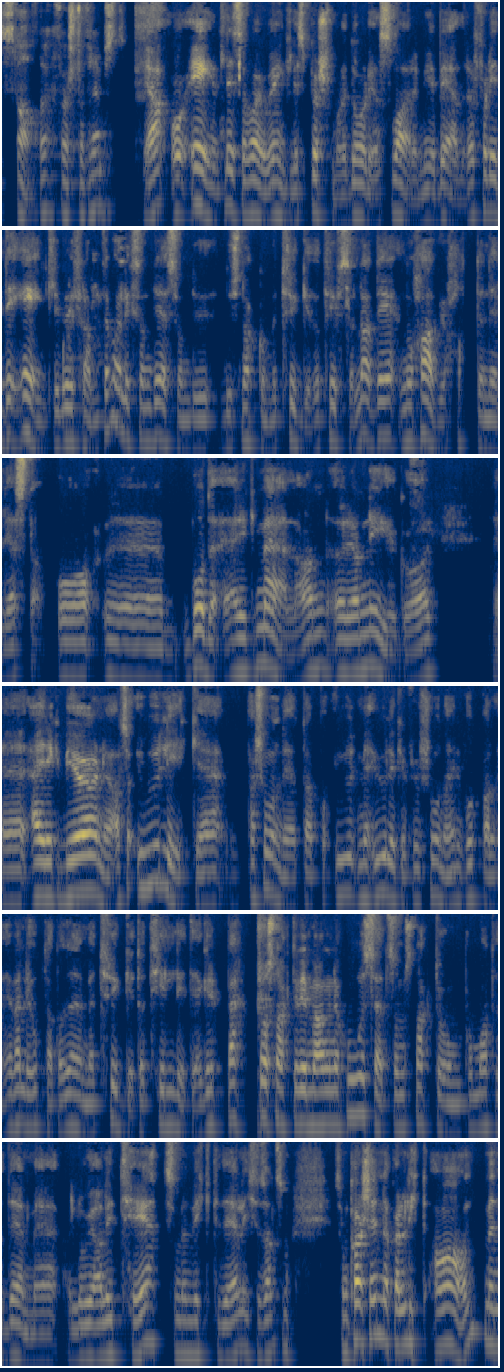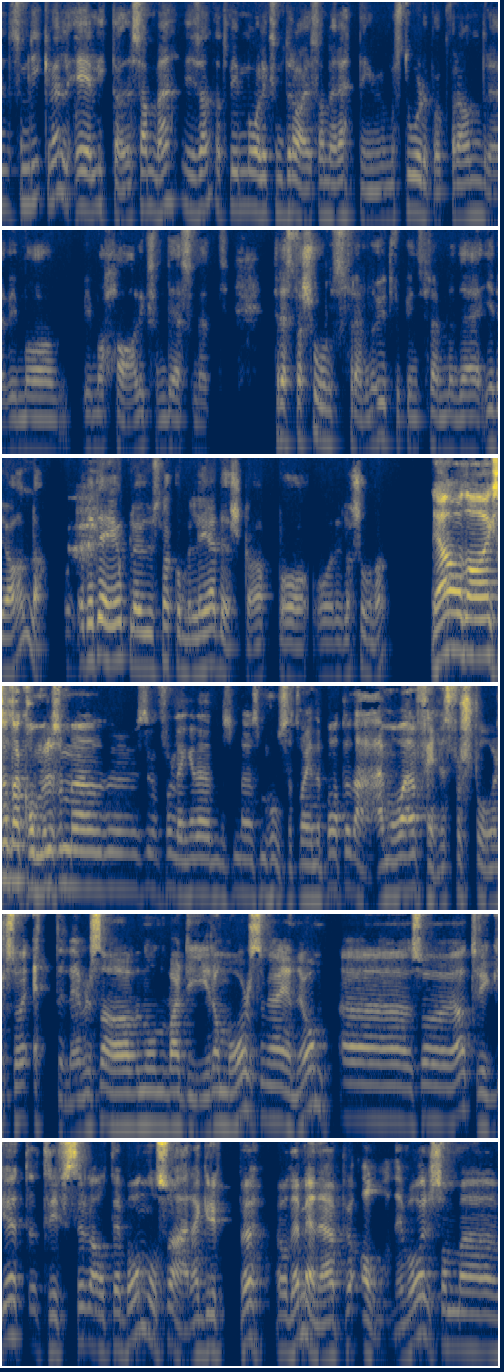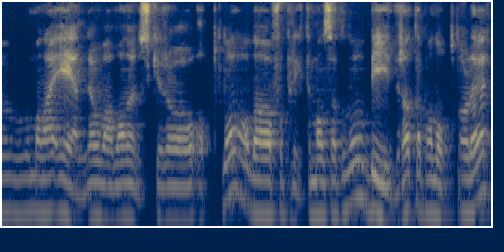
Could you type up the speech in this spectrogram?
skape, først og fremst. Ja, og egentlig så var jo egentlig spørsmålet dårlig å svare mye bedre. fordi det egentlig vil frem til, var liksom det som du, du snakker om med trygghet og trivsel. Det, nå har vi jo hatt en del gjester. Og øh, både Erik Mæland, Ørjan Nygaard, Eh, Eirik Bjørnø, altså ulike personligheter på, med ulike funksjoner innen fotballen er veldig opptatt av det med trygghet og tillit i en gruppe. Så snakket vi med Agne Hoseth, som snakket om på en måte det med lojalitet som en viktig del. ikke sant? Som, som kanskje er noe litt annet, men som likevel er litt av det samme. ikke sant? At vi må liksom dra i samme retning, vi må stole på hverandre. Vi må, vi må ha liksom det som et prestasjonsfremmende og utviklingsfremmende ideal. da. Og Det er det jeg opplever du snakker om med lederskap og, og relasjoner. Ja, og da, sant, da kommer det, som, eh, forlenge det som, som Hoseth var inne på, at det der må være en felles forståelse og etterlevelse av noen verdier og mål som vi er enige om. Uh, så ja, trygghet, trivsel, alt det bånd. Og så er det ei gruppe, og det mener jeg på alle nivåer, som, hvor man er enige om hva man ønsker å oppnå. Og da forplikter man seg til noe, bidra til at man oppnår det.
